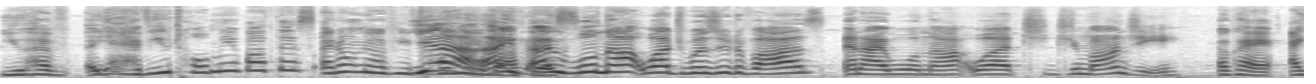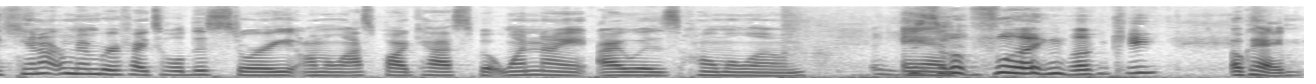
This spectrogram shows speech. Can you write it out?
you have. Uh, have you told me about this? I don't know if you told me Yeah, about I, I will not watch Wizard of Oz, and I will not watch Jumanji. Okay, I cannot remember if I told this story on the last podcast, but one night I was home alone. And you saw a flying monkey. Okay,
